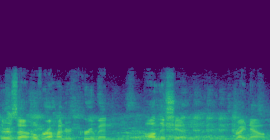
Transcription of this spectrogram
There's uh, over a hundred crewmen on this ship right now.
